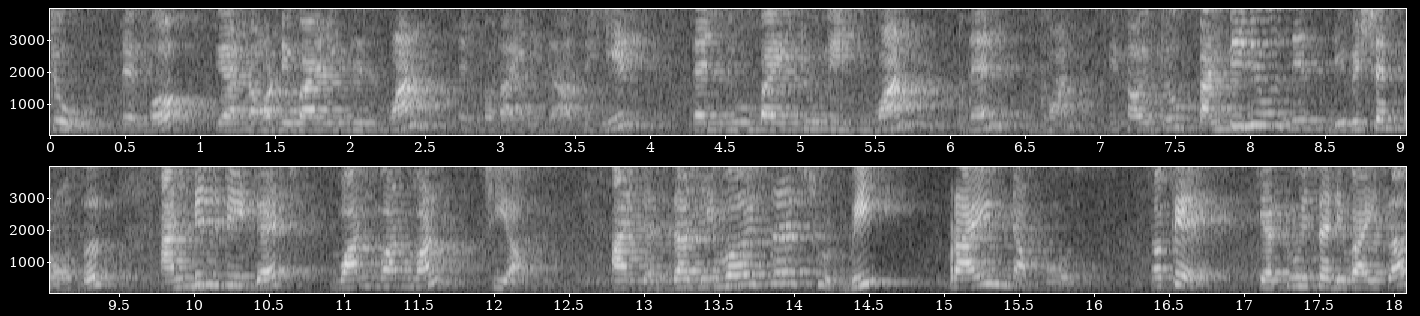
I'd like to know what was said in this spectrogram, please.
2. Therefore, we are not dividing this 1. Therefore, write it as it is. Then 2 by 2 means 1. Then 1. We have to continue this division process until we get 1, 1, 1 here. And the divisors should be prime numbers. Okay. Here 2 is a divisor.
